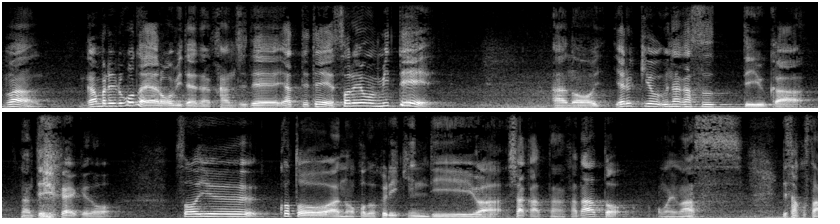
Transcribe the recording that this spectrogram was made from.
まあ頑張れることはやろうみたいな感じでやっててそれを見てあのやる気を促すっていうかなんていうかやけどそういうことをあのこのクリキンディはしたかったのかなと思います。梨紗子さ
